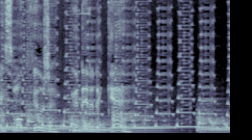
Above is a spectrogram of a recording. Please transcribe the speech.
Hey, Smoke Fusion, you did it again.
